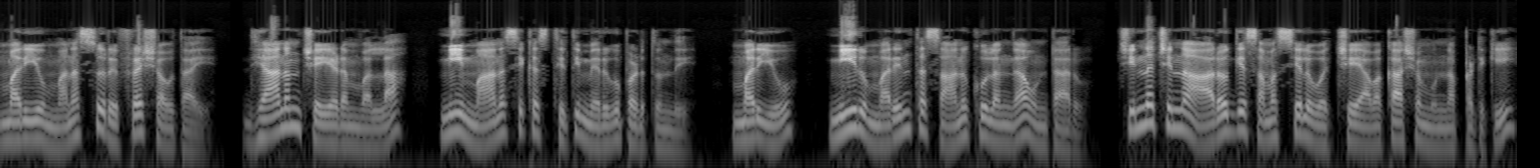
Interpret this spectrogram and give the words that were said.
మరియు మనస్సు రిఫ్రెష్ అవుతాయి. ధ్యానం చేయడం వల్ల మీ మానసిక స్థితి మెరుగుపడుతుంది మరియు మీరు మరింత సానుకూలంగా ఉంటారు. చిన్న చిన్న ఆరోగ్య సమస్యలు వచ్చే అవకాశం ఉన్నప్పటికీ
